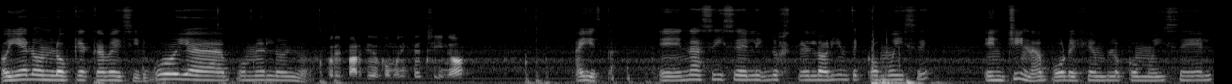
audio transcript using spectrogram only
Oyeron lo que acabé de decir. Voy a ponerlo en nuevo. Por el Partido Comunista Chino. Ahí está. En Asia el industria del Oriente, como hice. En China, por ejemplo, como hice él.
